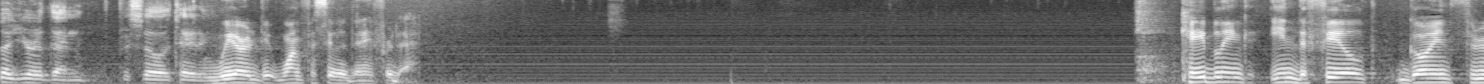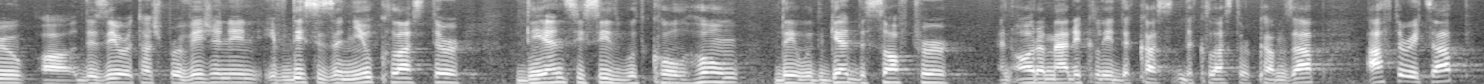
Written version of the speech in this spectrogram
So you're then facilitating, We are the one facilitating for that. Cabling in the field, going through uh, the zero-touch provisioning. If this is a new cluster, the NCCs would call home, they would get the software, and automatically the, the cluster comes up. After it's up,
